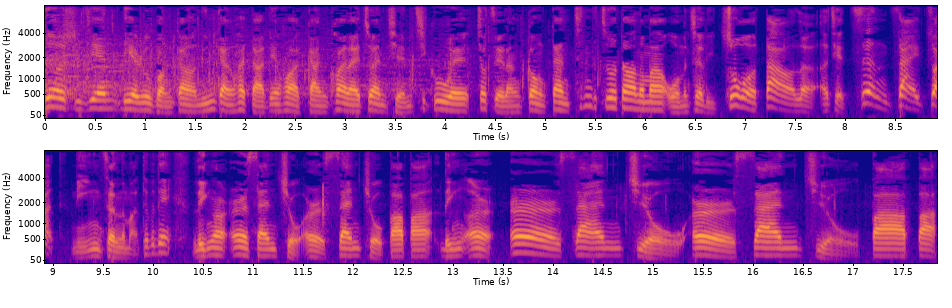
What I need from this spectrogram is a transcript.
最后时间列入广告，您赶快打电话，赶快来赚钱。这顾为就这样供，但真的做到了吗？我们这里做到了，而且正在赚。你印证了嘛？对不对？零二二三九二三九八八，零二二三九二三九八八。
